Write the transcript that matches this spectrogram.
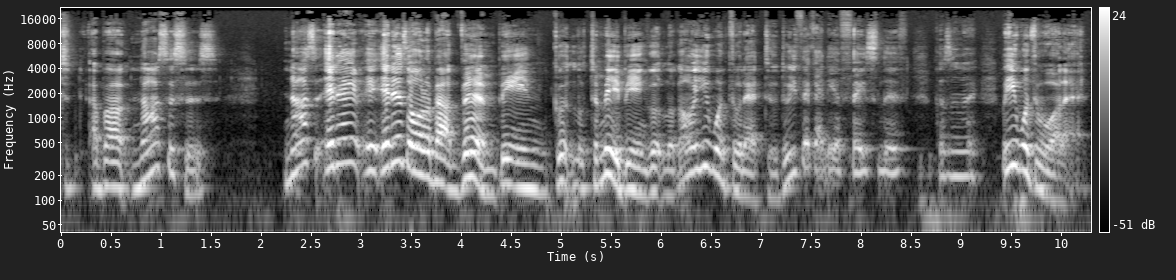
to, about narcissists. Narciss- it, ain't, it is all about them being good look to me being good look. Oh, he went through that too. Do you think I need a facelift? Because but he went through all that.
